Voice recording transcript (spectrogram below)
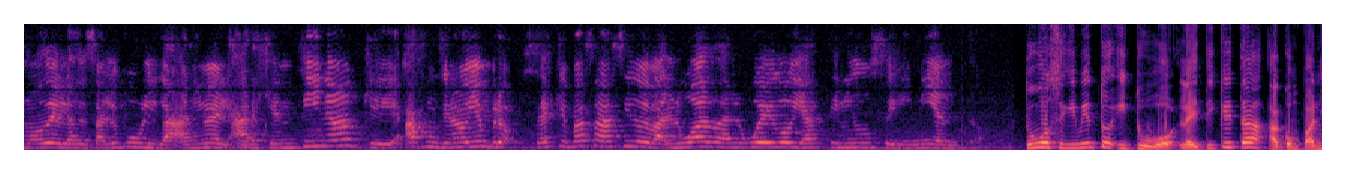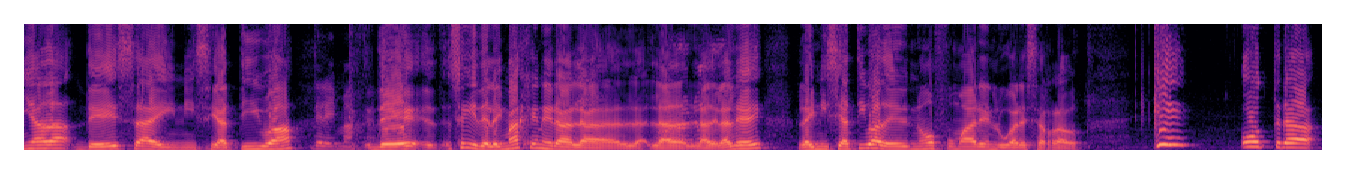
modelos de salud pública a nivel argentina que ha funcionado bien, pero ¿sabes qué pasa? Ha sido evaluada luego y ha tenido un seguimiento. Tuvo seguimiento y tuvo la etiqueta acompañada de esa iniciativa. De la imagen. De, sí, de la imagen era la, de la ley, la iniciativa de no fumar en lugares cerrados. ¿Qué otra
